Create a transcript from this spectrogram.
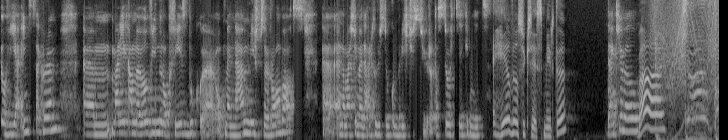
via Instagram. Um, maar je kan me wel vinden op Facebook uh, op mijn naam, Mirte Rombouts. Uh, en dan mag je mij daar gerust ook een berichtje sturen. Dat stoort zeker niet. Heel veel succes, Mirte. Dankjewel. Bye.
